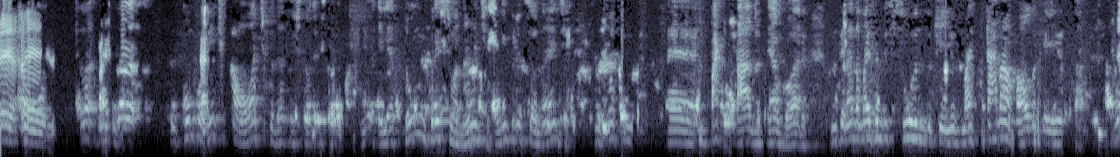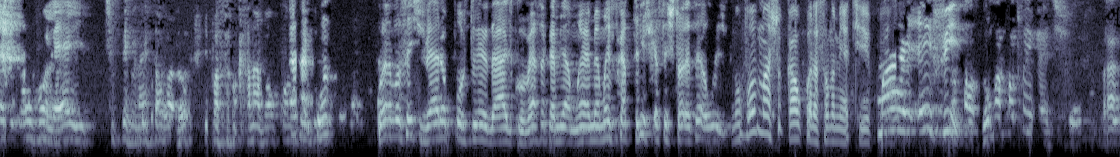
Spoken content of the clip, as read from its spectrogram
É, é, Ela- o componente caótico dessa história de Salvador, ele é tão impressionante, tão impressionante, que eu tô assim, é, impactado até agora. Não tem nada mais absurdo do que isso, mais carnaval do que isso, sabe? Vou pegar um rolé e tipo, terminar em Salvador e passar o carnaval com a Cara, quando, quando vocês tiverem a oportunidade, conversa com a minha mãe. A minha mãe fica triste com essa história até hoje. Não vou machucar o coração da minha tia. Mas, enfim, Faltou uma foto com a Ivete. Pra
